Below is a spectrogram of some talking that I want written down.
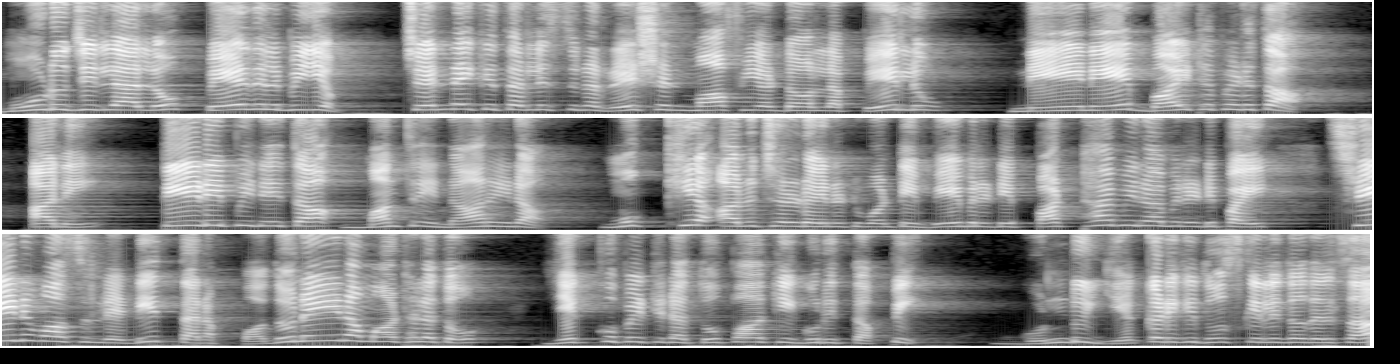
మూడు జిల్లాల్లో పేదల బియ్యం చెన్నైకి తరలిస్తున్న రేషన్ మాఫియా డాన్ల పేర్లు నేనే బయట పెడతా అని టీడీపీ నేత మంత్రి నారాయణ ముఖ్య అనుచరుడైనటువంటి వేమిరెడ్డి పట్టాభిరామిరెడ్డిపై శ్రీనివాసులరెడ్డి తన పదునైన మాటలతో ఎక్కుపెట్టిన తుపాకీ గురి తప్పి గుండు ఎక్కడికి దూసుకెళ్ళిందో తెలుసా?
